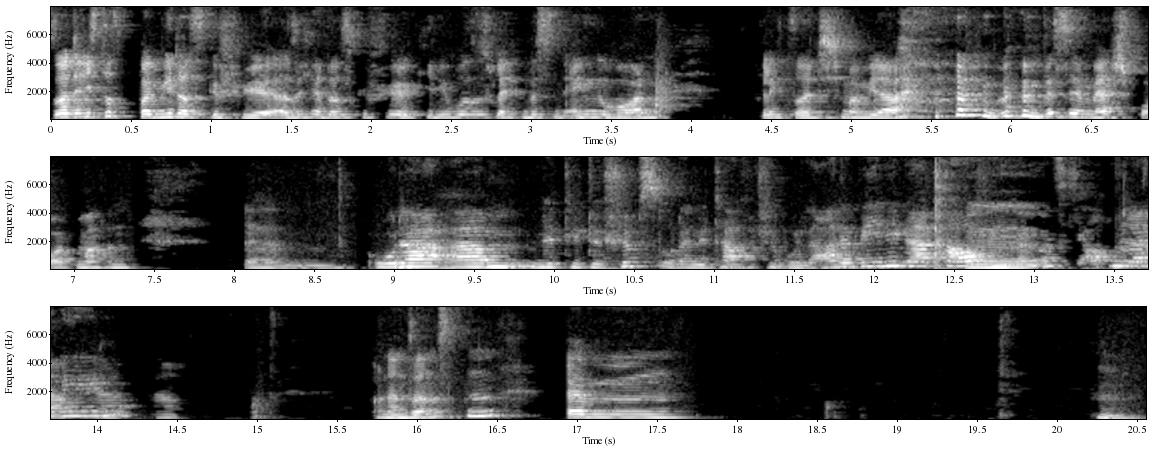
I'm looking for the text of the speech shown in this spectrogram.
So hatte ich das bei mir das Gefühl. Also ich hatte das Gefühl, okay, die Hose ist vielleicht ein bisschen eng geworden. Vielleicht sollte ich mal wieder ein bisschen mehr Sport machen. Ähm, Oder ähm, eine Tüte Chips oder eine Tafel Schokolade weniger kaufen, Mhm. kann man sich auch ja, überlegen. ja, ja. Und ansonsten, ähm, hm.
